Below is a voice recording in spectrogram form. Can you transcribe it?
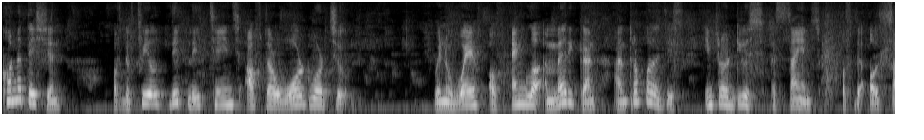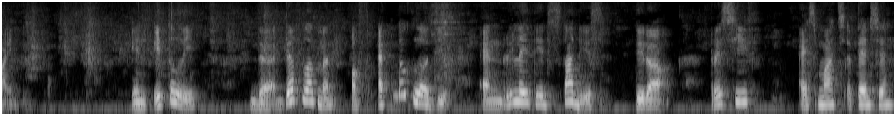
connotation of the field deeply changed after World War II, when a wave of Anglo-American anthropologists introduced a science of the outside. In Italy, the development of ethnology and related studies did not receive as much attention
